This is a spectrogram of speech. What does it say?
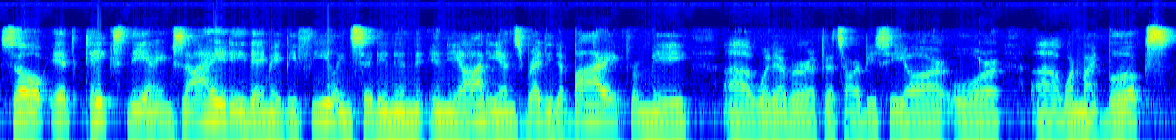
So it takes the anxiety they may be feeling sitting in in the audience ready to buy from me uh, whatever if it's rbcr or uh, one of my books.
